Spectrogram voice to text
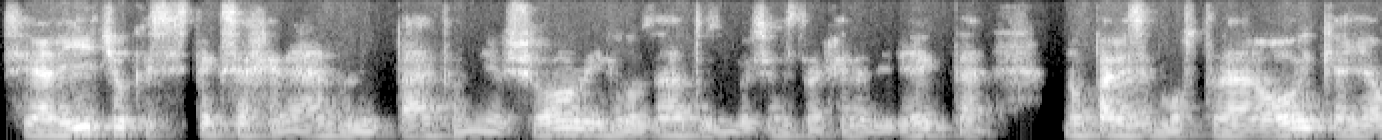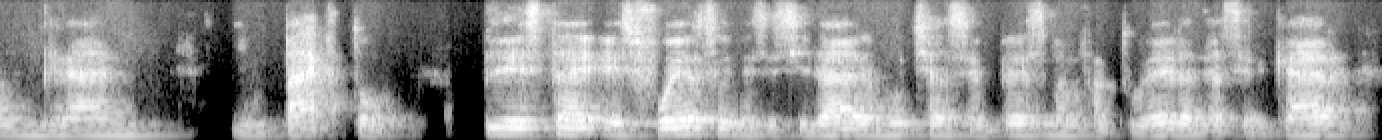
Se ha dicho que se está exagerando el impacto en nearshoring, los datos de inversión extranjera directa no parecen mostrar hoy que haya un gran impacto de este esfuerzo y necesidad de muchas empresas manufactureras de acercar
